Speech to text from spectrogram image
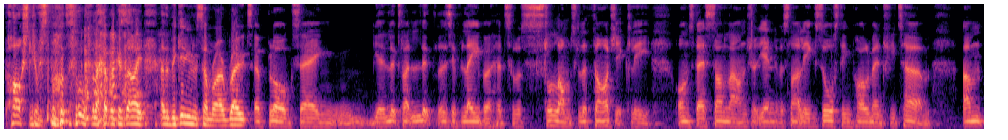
partially responsible for that because I, at the beginning of the summer, I wrote a blog saying, yeah, it looks like looked as if Labour had sort of slumped lethargically onto their sun lounge at the end of a slightly exhausting parliamentary term. Um,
